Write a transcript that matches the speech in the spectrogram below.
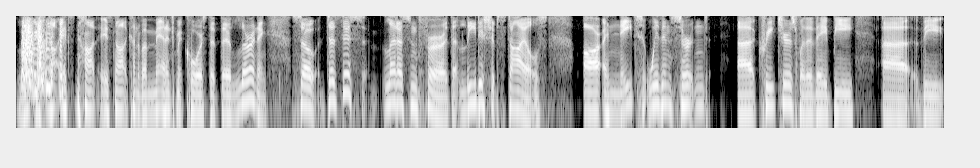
It's not. It's not. It's not kind of a management course that they're learning. So, does this let us infer that leadership styles are innate within certain uh, creatures, whether they be uh, the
